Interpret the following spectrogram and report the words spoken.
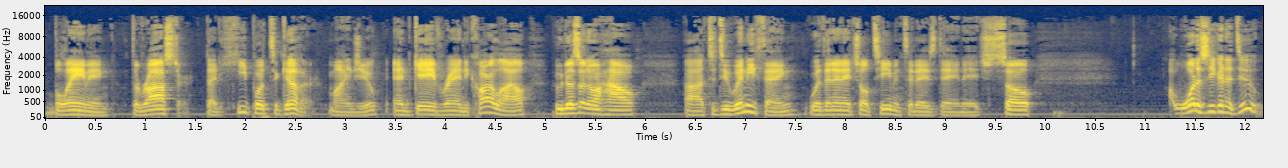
blaming the roster that he put together, mind you, and gave Randy Carlyle, who doesn't know how uh, to do anything with an NHL team in today's day and age. So, what is he going to do?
